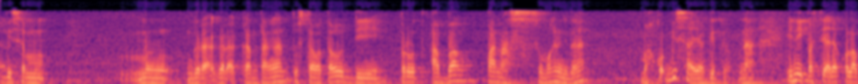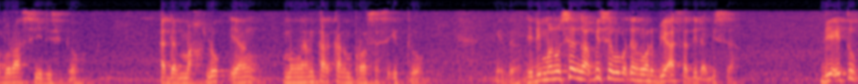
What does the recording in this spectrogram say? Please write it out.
bisa menggerak-gerakkan tangan terus tahu-tahu di perut abang panas semua kan gitu kan? Kok bisa ya gitu? Nah ini pasti ada kolaborasi di situ. Ada makhluk yang mengantarkan proses itu gitu. Jadi manusia nggak bisa berbuat yang luar biasa tidak bisa. Dia itu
